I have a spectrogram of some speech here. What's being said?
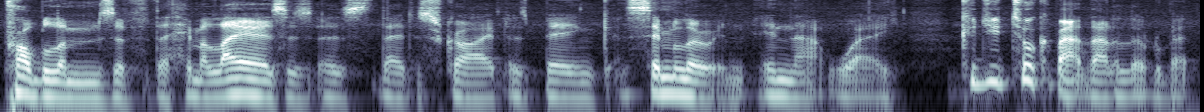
problems of the Himalayas as, as they're described as being similar in, in that way. Could you talk about that a little bit?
